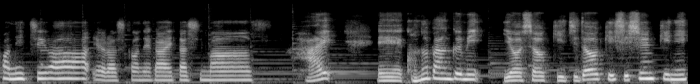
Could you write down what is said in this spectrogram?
こんにちは。よろしくお願いいたします。はい、えー、この番組、幼少期、児童期、思春期に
